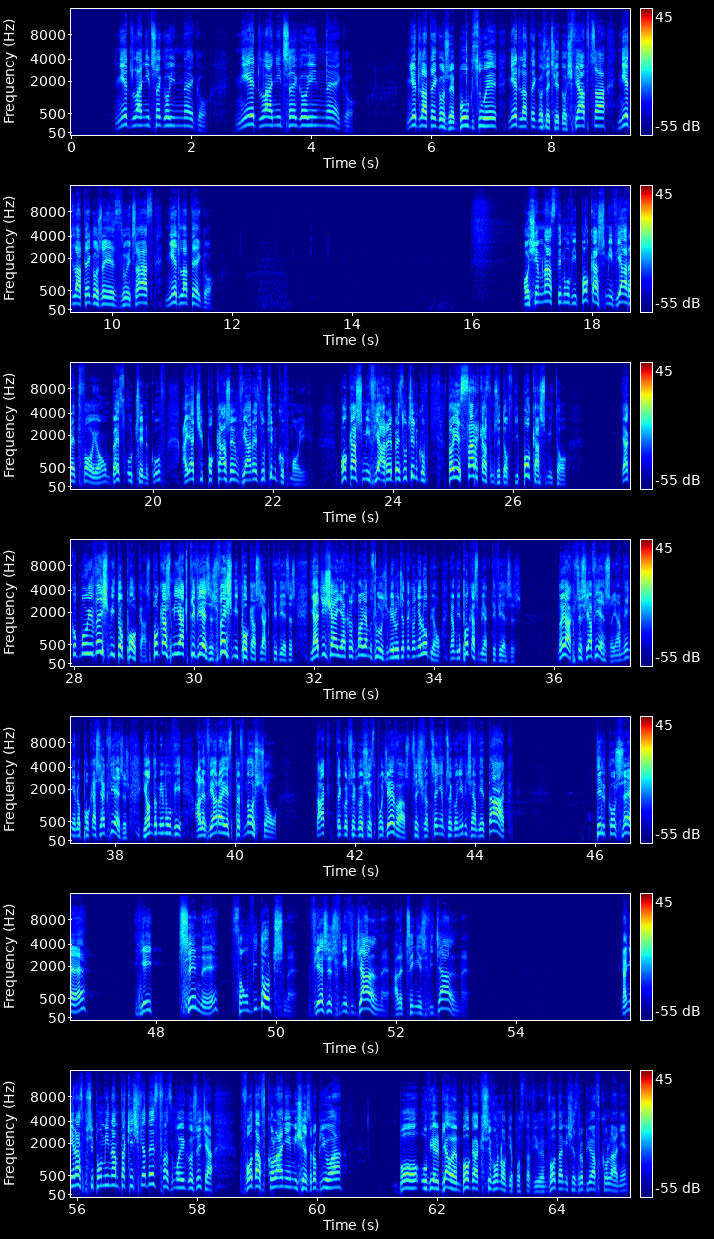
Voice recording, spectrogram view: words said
Nie dla niczego innego. Nie dla niczego innego. Nie dlatego, że Bóg zły, nie dlatego, że Cię doświadcza, nie dlatego, że jest zły czas, nie dlatego. Osiemnasty mówi, pokaż mi wiarę Twoją bez uczynków, a ja Ci pokażę wiarę z uczynków moich. Pokaż mi wiarę bez uczynków. To jest sarkazm żydowski. Pokaż mi to. Jakub mówi, weź mi to pokaż. Pokaż mi, jak ty wierzysz. Weź mi pokaż, jak ty wierzysz. Ja dzisiaj, jak rozmawiam z ludźmi, ludzie tego nie lubią. Ja mówię, pokaż mi, jak ty wierzysz. No jak? Przecież ja wierzę. Ja mówię, nie, no pokaż, jak wierzysz. I on do mnie mówi, ale wiara jest pewnością, tak? Tego, czego się spodziewasz, przeświadczeniem, czego nie widzisz. Ja mówię, tak. Tylko, że jej czyny są widoczne. Wierzysz w niewidzialne, ale czynisz widzialne. Ja nieraz przypominam takie świadectwa z mojego życia. Woda w kolanie mi się zrobiła, bo uwielbiałem Boga, krzywonogę postawiłem. Woda mi się zrobiła w kolanie.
